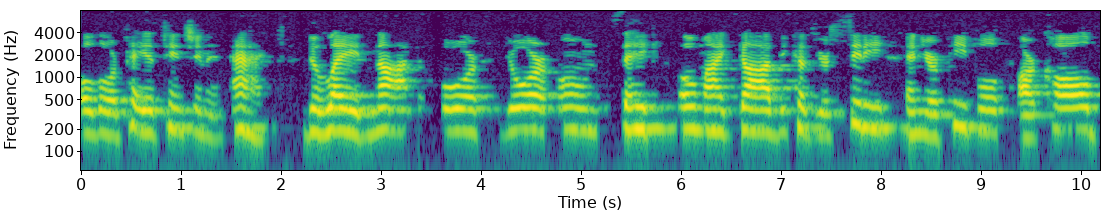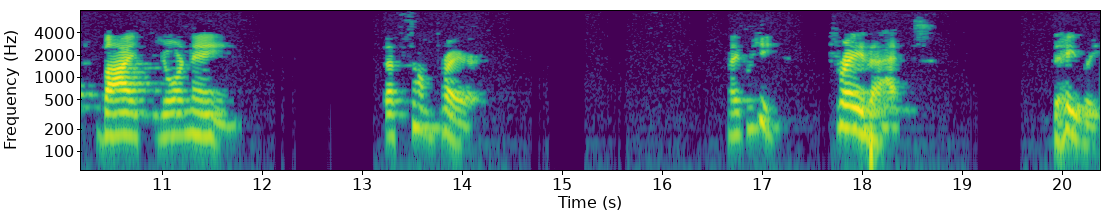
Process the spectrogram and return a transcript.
O Lord, pay attention and act. Delay not for your own sake, O my God, because your city and your people are called by your name. That's some prayer. May we pray that daily.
